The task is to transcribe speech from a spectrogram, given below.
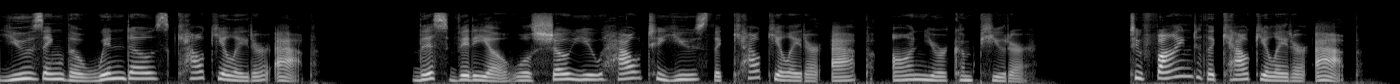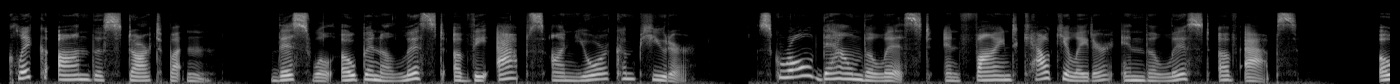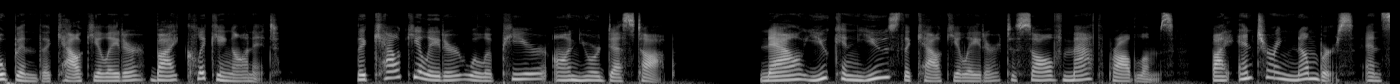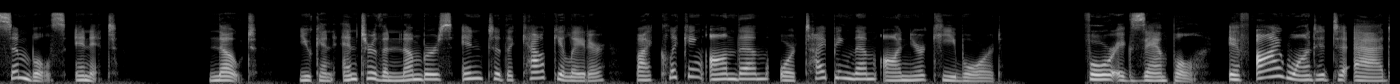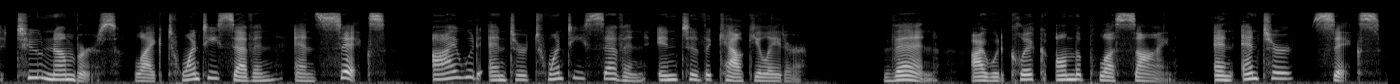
using the Windows Calculator app. This video will show you how to use the Calculator app on your computer. To find the Calculator app, click on the Start button. This will open a list of the apps on your computer. Scroll down the list and find Calculator in the list of apps. Open the calculator by clicking on it. The calculator will appear on your desktop. Now you can use the calculator to solve math problems by entering numbers and symbols in it. Note, you can enter the numbers into the calculator by clicking on them or typing them on your keyboard. For example, if I wanted to add two numbers like 27 and 6, I would enter 27 into the calculator. Then I would click on the plus sign and enter 6.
